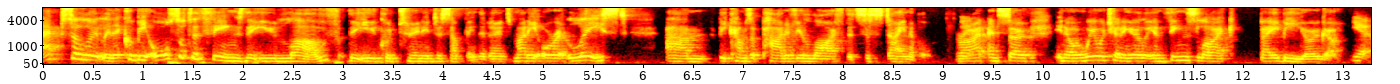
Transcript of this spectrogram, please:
Absolutely. There could be all sorts of things that you love that you could turn into something that earns money or at least um, becomes a part of your life that's sustainable right? Yeah. And so, you know, we were chatting earlier, and things like baby yoga. Yeah,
